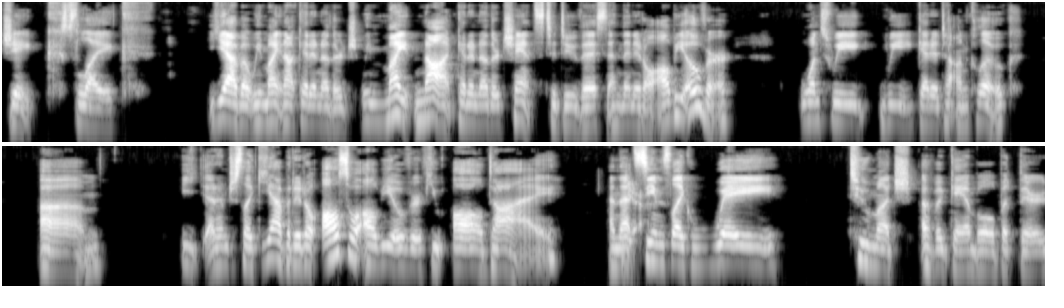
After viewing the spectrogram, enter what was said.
Jake's like, yeah, but we might not get another, ch- we might not get another chance to do this, and then it'll all be over once we we get it to uncloak. Um, and I'm just like, yeah, but it'll also all be over if you all die. And that Yeah. seems like way too much of a gamble, but they're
